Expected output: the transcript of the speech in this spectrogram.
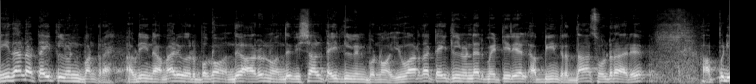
நீ தான்டா டைட்டில் வின் பண்ணுற அப்படின்ற மாதிரி ஒரு பக்கம் வந்து அருண் வந்து விஷால் டைட்டில் வின் பண்ணுவோம் you are the title winner material அப்படின்றது தான் சொல்கிறாரு அப்படி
